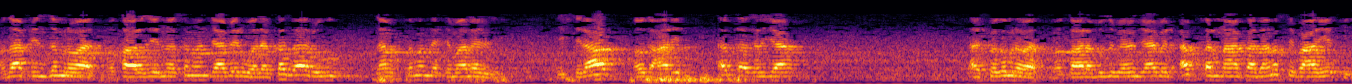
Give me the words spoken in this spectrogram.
ودا پنزم روات وقال زیدنا سمن جابر ولقد ذارو لا محتمل احتمالا اشتراک او دعارف حتى سرجع اشفقم روات وقال ابو زبیان جابر اب کرنا کا دانس فعالیت کی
